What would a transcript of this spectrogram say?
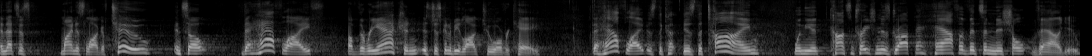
and that's just minus log of 2, and so the half-life of the reaction is just going to be log 2 over K. The half-life is the, is the time when the concentration is dropped to half of its initial value,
